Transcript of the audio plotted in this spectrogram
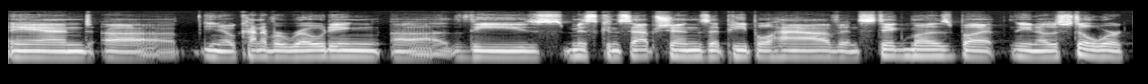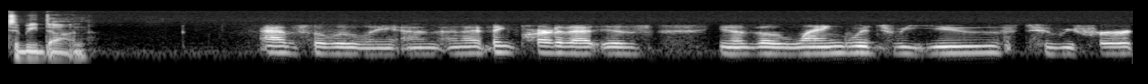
and, uh, you know, kind of eroding uh, these misconceptions that people have and stigmas, but, you know, there's still work to be done. Absolutely, and and I think part of that is, you know, the language we use to refer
